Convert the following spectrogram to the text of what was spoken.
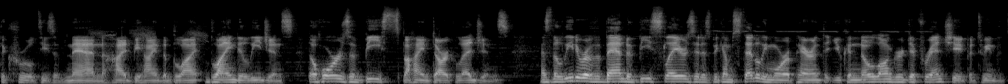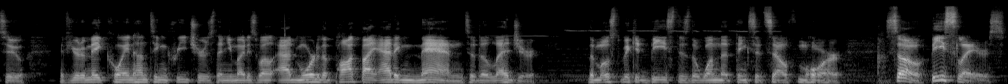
The cruelties of man hide behind the blind, blind allegiance, the horrors of beasts behind dark legends. As the leader of a band of beast slayers, it has become steadily more apparent that you can no longer differentiate between the two. If you're to make coin hunting creatures, then you might as well add more to the pot by adding man to the ledger. The most wicked beast is the one that thinks itself more. So, Beast Slayers.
